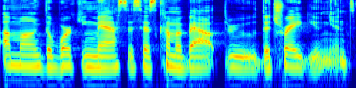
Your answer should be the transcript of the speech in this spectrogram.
among the working masses has come about through the trade unions.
